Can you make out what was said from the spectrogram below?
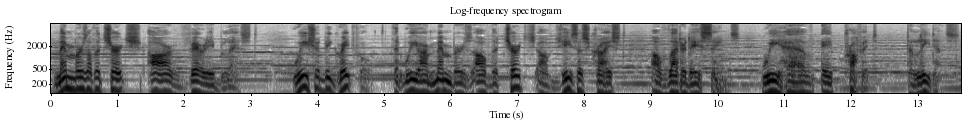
Members of the church are very blessed. We should be grateful that we are members of the Church of Jesus Christ of Latter day Saints. We have a prophet to lead us.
